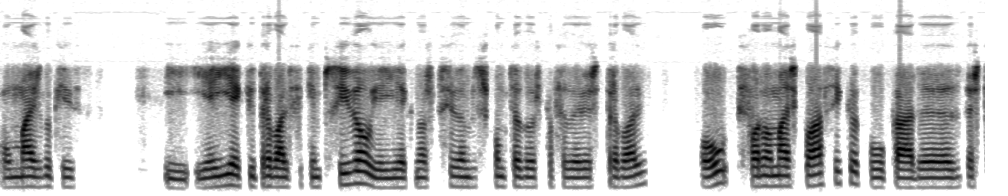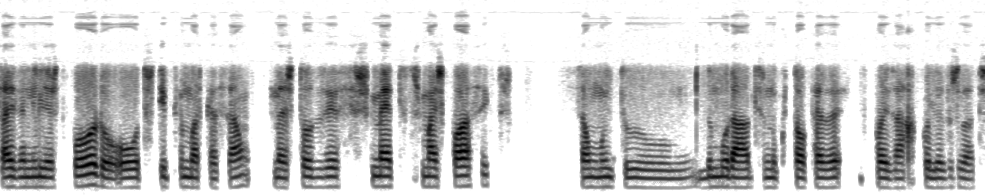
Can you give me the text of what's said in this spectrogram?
ou mais do que isso. E, e, aí é que o trabalho fica impossível e aí é que nós precisamos dos computadores para fazer este trabalho ou, de forma mais clássica, colocar as, as tais anilhas de cor ou, ou outro tipo de marcação, mas todos esses métodos mais clássicos são muito demorados no que toca depois à recolha dos dados.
